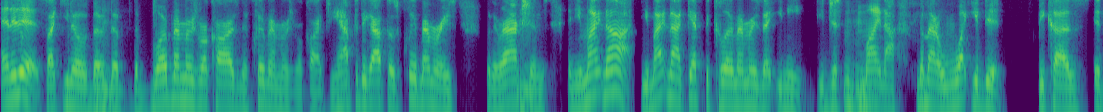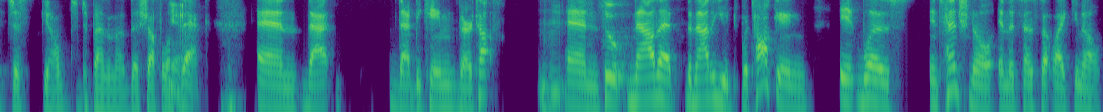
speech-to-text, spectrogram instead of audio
And it is like, you know, the, mm-hmm. the, the blurred memories were cards and the clear memories were cards. You have to dig out those clear memories with your mm-hmm. actions. Mm-hmm. And you might not, you might not get the clear memories that you need. You just mm-hmm. might not, no matter what you did because it just you know depends on the shuffle of yeah. the deck, and that that became very tough. Mm-hmm. And so now that the now that you were talking, it was intentional in the sense that like you know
